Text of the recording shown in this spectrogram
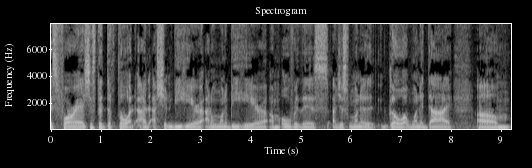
as far as just the, the thought I, I, shouldn't be here i don't want to be here i'm over this i just want to go i want to die um,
